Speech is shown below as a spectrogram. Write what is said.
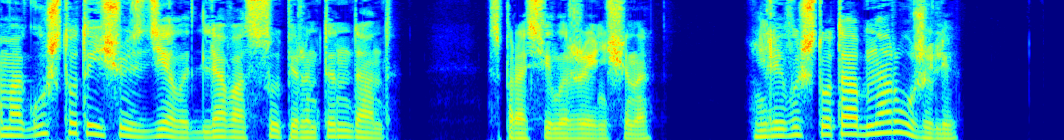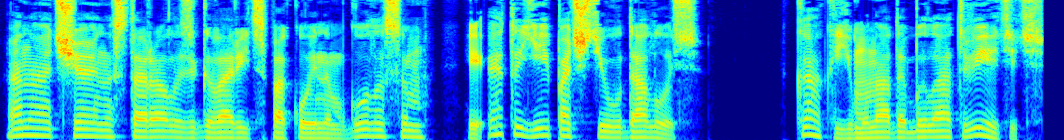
могу что-то еще сделать для вас, суперинтендант?» — спросила женщина. «Или вы что-то обнаружили?» Она отчаянно старалась говорить спокойным голосом, и это ей почти удалось. Как ему надо было ответить?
